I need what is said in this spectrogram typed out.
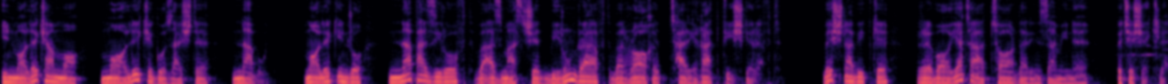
این مالک اما مالک گذشته نبود. مالک این رو نپذیرفت و از مسجد بیرون رفت و راه طریقت پیش گرفت. بشنوید که روایت عطار در این زمینه به چه شکله.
